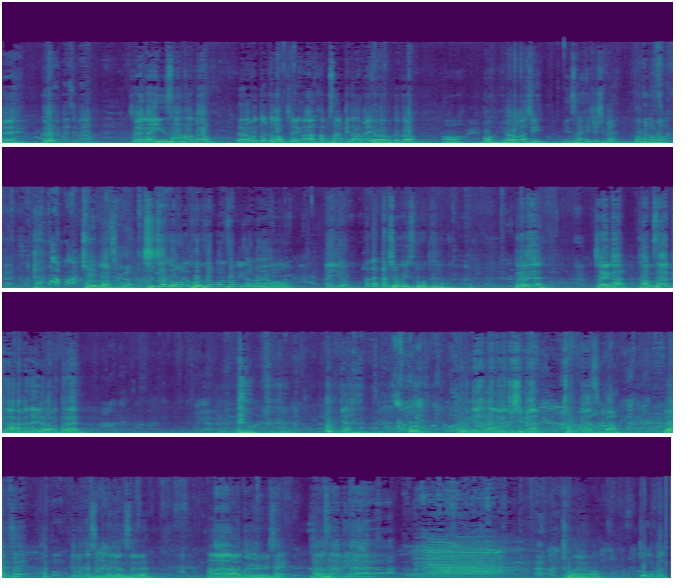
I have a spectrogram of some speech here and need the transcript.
네, 그러면 마지막 저희가 인사하고 여러분들도 저희가 감사합니다 하면 여러분들도 어, 뭐 여러 가지 인사해 주시면 너무너무 좋을 것 같습니다. 진짜 너무 건성건성이잖아요. 아니죠? 하나 딱 정해주던가. 그러면 저희가 감사합니다 하면은 여러분들은 오냐 오, 오냐라고 해주시면 좋을 것 같습니다. 연습 한번 해보겠습니다. 연습 하나 둘 셋 감사합니다. 좋아요. 조금만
